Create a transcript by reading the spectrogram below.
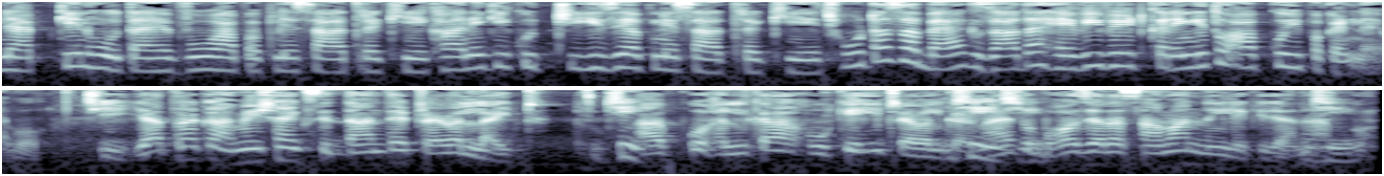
नैपकिन होता है वो आप अपने साथ रखिए खाने की कुछ चीज़ें अपने साथ रखिए। छोटा सा बैग ज़्यादा हैवी वेट करेंगे तो आपको ही पकड़ना है वो। जी यात्रा का हमेशा एक सिद्धांत है ट्रेवल लाइट जी। आपको हल्का होके ही ट्रेवल करना जी, है जी. तो बहुत ज़्यादा सामान नहीं लेके जाना आपको।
